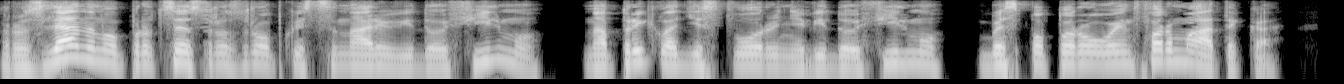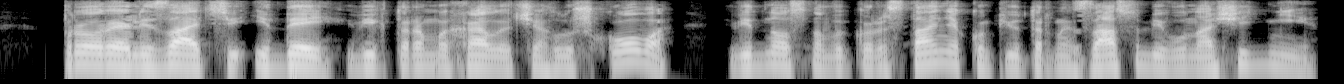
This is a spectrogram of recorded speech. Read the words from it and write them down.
Розглянемо процес розробки сценарію відеофільму на прикладі створення відеофільму Безпаперова інформатика про реалізацію ідей Віктора Михайловича Глушкова відносно використання комп'ютерних засобів у наші дні.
